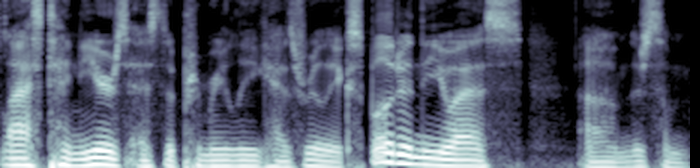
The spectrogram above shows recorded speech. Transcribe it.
last 10 years, as the Premier League has really exploded in the U.S., um, there's some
